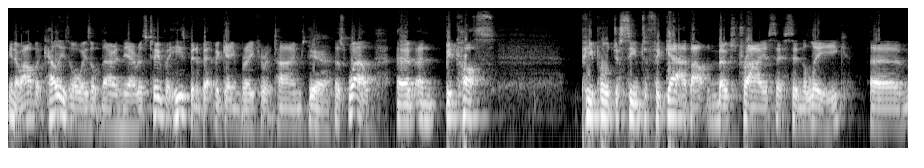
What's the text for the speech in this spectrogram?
you know, Albert Kelly's always up there in the errors too. But he's been a bit of a game breaker at times, Yeah. as well. Um, and because people just seem to forget about the most try assists in the league, um,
